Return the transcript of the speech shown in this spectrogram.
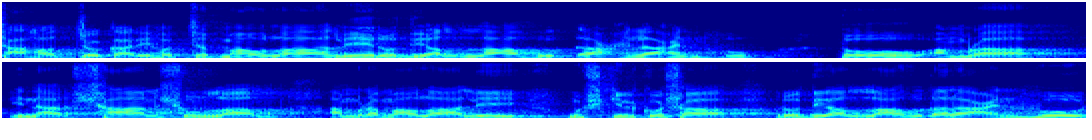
সাহায্যকারী হচ্ছে মাওলা আলী রদি আল্লাহ আনহু। তো আমরা ইনার শান শুনলাম, আমরা মাওলা আলী মুশকিল কোষা রদি আল্লাহ তালা আনহুর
